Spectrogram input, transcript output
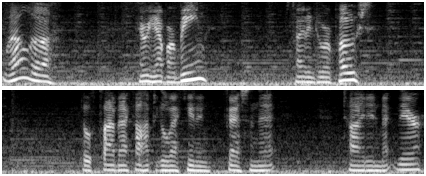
well, uh, here we have our beam. It's tied into our post. Those tie back, I'll have to go back in and fasten that. Tie it in back there.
